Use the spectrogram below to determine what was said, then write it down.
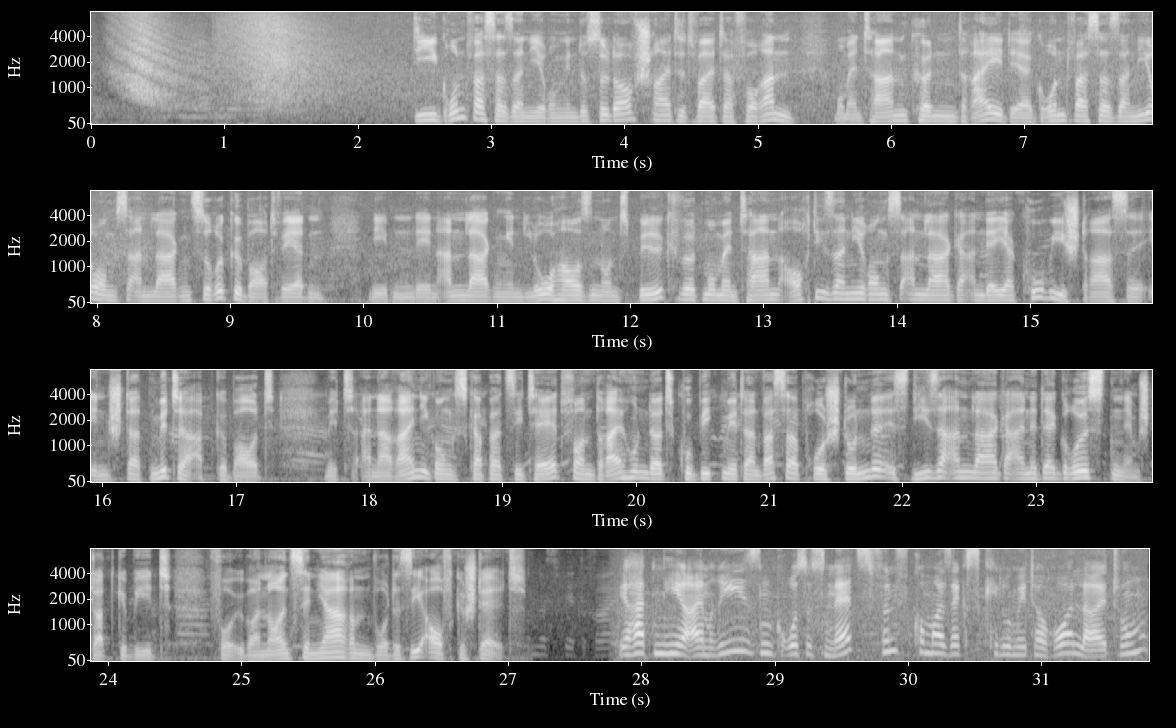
Die Grundwassersanierung in Düsseldorf schreitet weiter voran. Momentan können drei der Grundwassersanierungsanlagen zurückgebaut werden. Neben den Anlagen in Lohausen und Bilk wird momentan auch die Sanierungsanlage an der Jakobistraße in Stadtmitte abgebaut. Mit einer Reinigungskapazität von 300 Kubikmetern Wasser pro Stunde ist diese Anlage eine der größten im Stadtgebiet. Vor über 19 Jahren wurde sie aufgestellt. Wir hatten hier ein riesengroßes Netz, 5,6 Kilometer Rohrleitung,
